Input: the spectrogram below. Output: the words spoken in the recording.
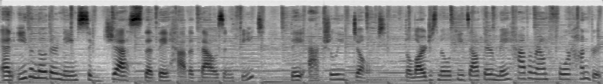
and even though their name suggests that they have a thousand feet, they actually don't. The largest millipedes out there may have around 400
